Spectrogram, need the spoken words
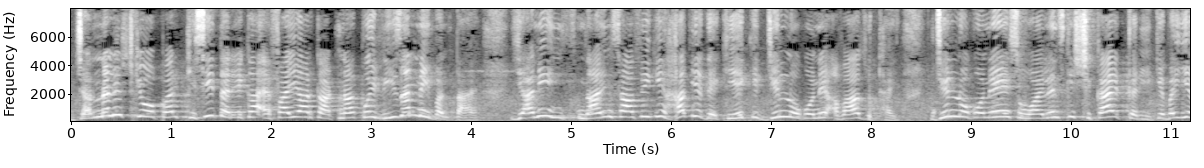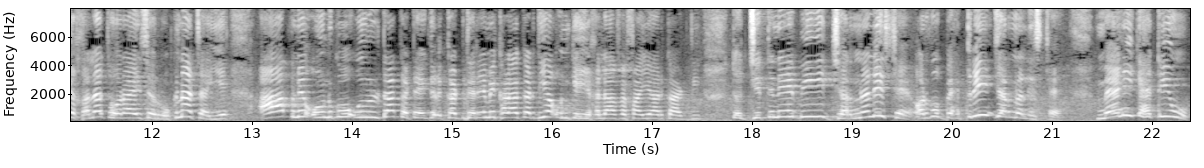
जर्नलिस्ट के ऊपर किसी तरह का एफआईआर काटना कोई रीज़न नहीं बनता है। यानी नाइंसाफ़ी की हद ये देखिए कि जिन लोगों ने आवाज़ उठाई, जिन लोगों ने इस वायलेंस की शिकायत करी कि भाई ये गलत हो रहा है, इसे रोकना चाहिए, आपने उनको उल्टा कटे कटघरे में खड़ा कर दिया, उनके खिलाफ एफ़ आई काट दी। तो जितने भी जर्नलिस्ट हैं, और वो बेहतरीन जर्नलिस्ट हैं, मैं नहीं कहती हूँ,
